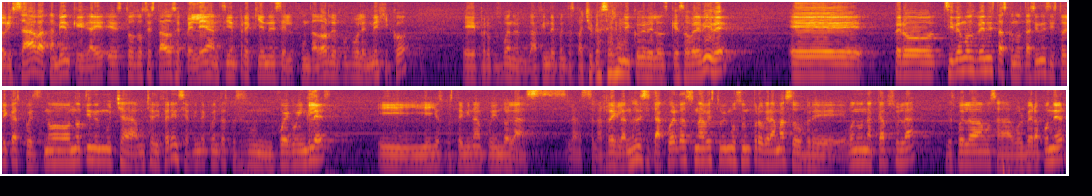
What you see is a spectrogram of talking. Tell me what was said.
Orizaba. también, que estos dos estados se pelean siempre quién es el fundador del fútbol en México. Eh, pero pues bueno, a fin de cuentas Pachuca es el único de los que sobrevive. Eh, pero si vemos bien estas connotaciones históricas, pues no, no tienen mucha, mucha diferencia. A fin de cuentas, pues es un juego inglés y ellos pues terminan poniendo las, las, reglas. No sé si te acuerdas, una vez tuvimos un programa sobre, bueno, una cápsula, después la vamos a volver a poner,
